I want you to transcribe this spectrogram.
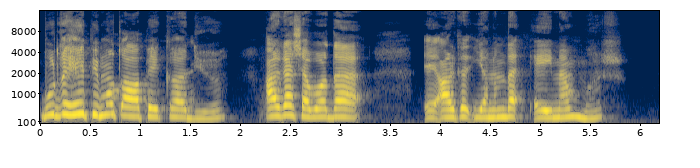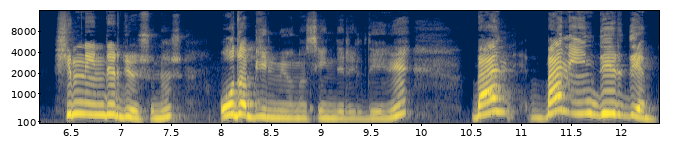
Burada Happy mod APK diyor. Arkadaşlar bu arada e, arka, yanımda Eymen var. Şimdi indir diyorsunuz. O da bilmiyor nasıl indirildiğini. Ben ben indirdim.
